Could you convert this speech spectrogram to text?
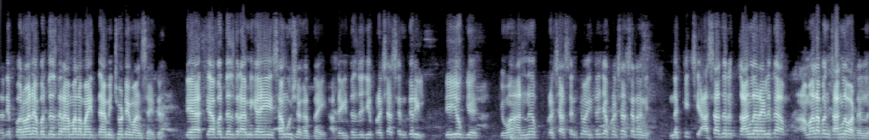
तर ते परवान्याबद्दल तर आम्हाला माहीत नाही. आम्ही छोटे माणसं आहेत. त्या त्याबद्दल तर आम्ही काही सांगू शकत नाही. आता इथलचं जे प्रशासन करील ते योग्य आहे. किंवा अन्न प्रशासन किंवा इथलच्या प्रशासनाने नक्कीच असा जर चांगलं राहिलं तर आम्हाला पण चांगलं वाटेल ना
